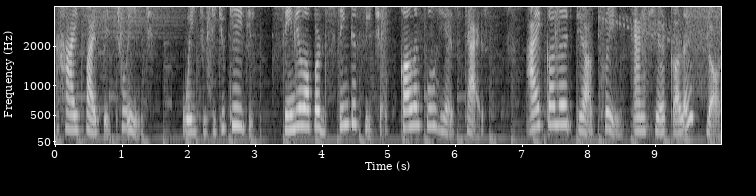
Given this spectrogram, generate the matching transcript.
height 5 feet 3 inch, weight 52 kg. Cyndi Lauper distinctive feature, colorful hairstyles, eye color dark green and hair color blonde.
